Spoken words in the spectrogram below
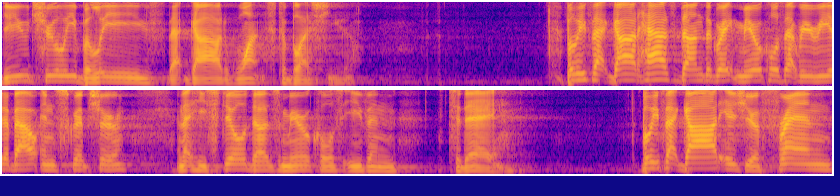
Do you truly believe that God wants to bless you? Believe that God has done the great miracles that we read about in Scripture and that he still does miracles even today. Believe that God is your friend,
